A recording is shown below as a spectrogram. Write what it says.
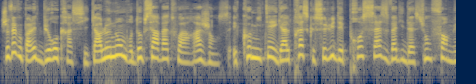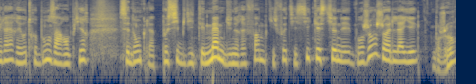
je vais vous parler de bureaucratie, car le nombre d'observatoires, agences et comités égale presque celui des process, validations, formulaires et autres bons à remplir. C'est donc la possibilité même d'une réforme qu'il faut ici questionner. Bonjour Joël Laillé. Bonjour.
